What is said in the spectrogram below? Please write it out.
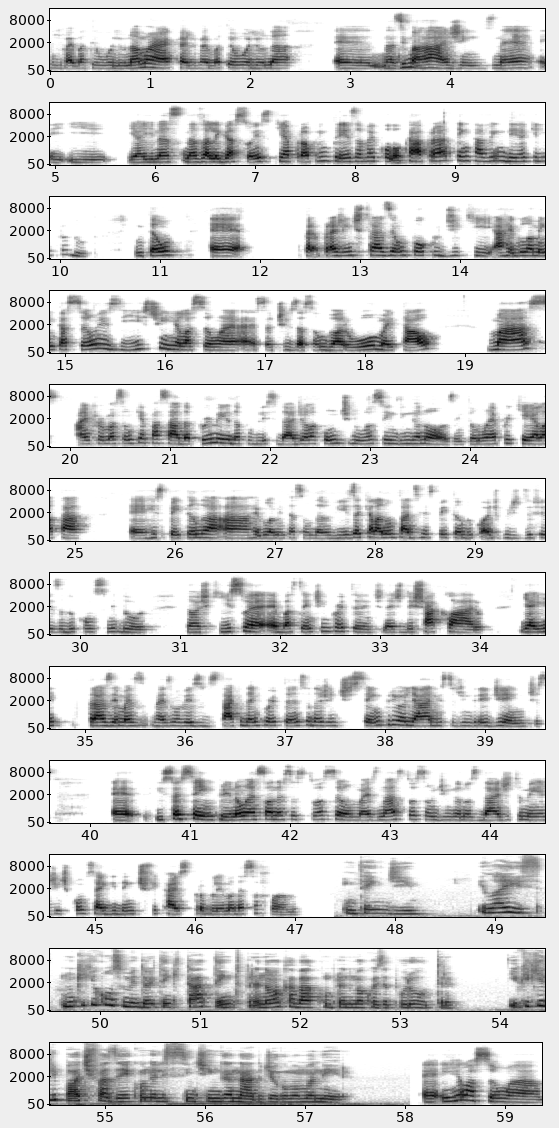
Ele vai bater o olho na marca, ele vai bater o olho na, é, nas imagens, né? E, e aí nas, nas alegações que a própria empresa vai colocar para tentar vender aquele produto. Então, é, para a gente trazer um pouco de que a regulamentação existe em relação a essa utilização do aroma e tal, mas a informação que é passada por meio da publicidade ela continua sendo enganosa. Então não é porque ela está é, respeitando a, a, regulamentação da Anvisa, que ela não está desrespeitando o Código de Defesa do Consumidor. Então, acho que isso é, é, bastante importante, né, de deixar claro. E aí, trazer mais, mais uma vez o destaque da importância da gente sempre olhar a lista de ingredientes. É, isso é sempre, não é só nessa situação, mas na situação de enganosidade também a gente consegue identificar esse problema dessa forma. Entendi. E Laís, no que, que o consumidor tem que estar atento para não acabar comprando uma coisa por outra? E o que, que ele pode fazer quando ele se sentir enganado de alguma maneira? É, em relação à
